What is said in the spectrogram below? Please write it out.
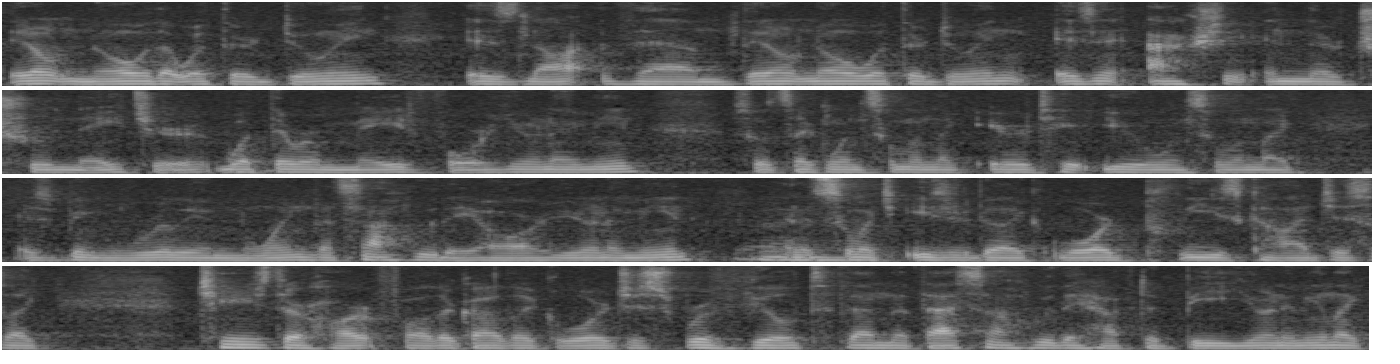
They don't know that what they're doing is not them. They don't know what they're doing isn't actually in their true nature, what they were made for. You know what I mean? So it's like when someone like irritate you, when someone like is being really annoying, that's not who they are. You know what I mean? And it's so much easier to be like, Lord, please, God, just like change their heart, Father God. Like, Lord, just reveal to them that that's not who they have to be. You know what I mean? Like,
